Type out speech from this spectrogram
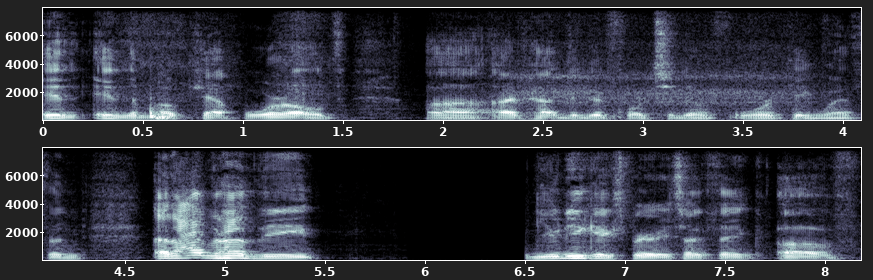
in in the mocap world. Uh, I've had the good fortune of working with, and and I've had the unique experience, I think, of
